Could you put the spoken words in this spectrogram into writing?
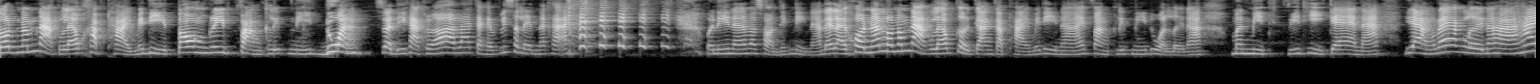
ลดน้ำหนักแล้วขับถ่ายไม่ดีต้องรีบฟังคลิปนี้ด่วน สวัสดีค่ะ ครูอ้อราจากแฮปปี้เซเลนนะคะ วันนี้นะมาสอนเทคนิคนะ หลาย ๆ คนนะลดน้ำหนักแล้วเกิดการขับถ่ายไม่ดีนะ ให้ฟังคลิปนี้ด่วนเลยนะ มันมีวิธีแก้นะ อย่างแรกเลยนะคะ ให้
